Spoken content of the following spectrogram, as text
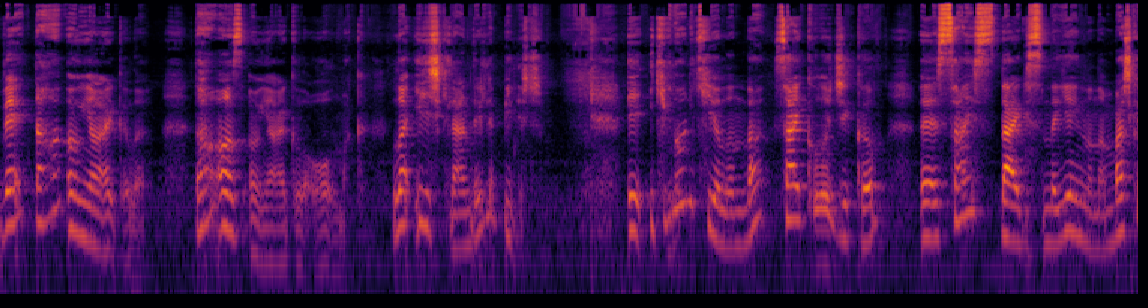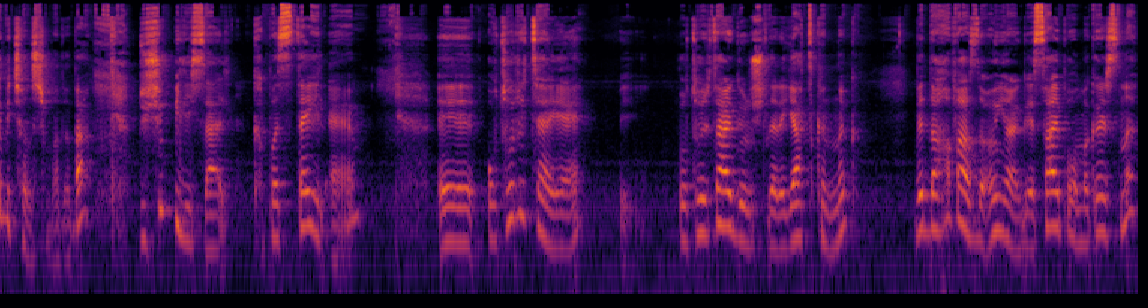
ve daha önyargılı, daha az önyargılı olmakla ilişkilendirilebilir. E, 2012 yılında Psychological e, Science dergisinde yayınlanan başka bir çalışmada da düşük bilişsel kapasiteyle e, otoriteye, e, otoriter görüşlere yatkınlık ve daha fazla önyargıya sahip olmak arasında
